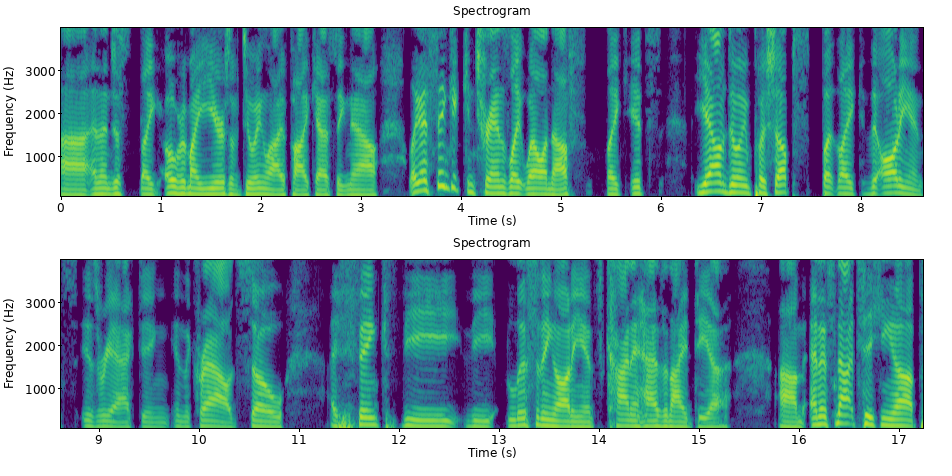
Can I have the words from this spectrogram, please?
Uh, and then just like over my years of doing live podcasting now, like I think it can translate well enough. Like it's yeah, I'm doing push-ups, but like the audience is reacting in the crowd. So I think the the listening audience kind of has an idea. Um, and it's not taking up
